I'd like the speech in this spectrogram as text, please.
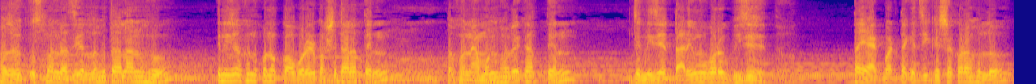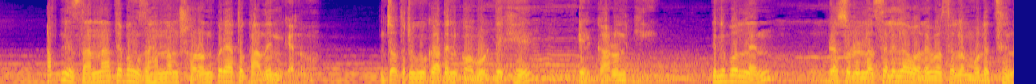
হজরত উসমান রাজি আল্লাহ তালানহু তিনি যখন কোনো কবরের পাশে দাঁড়াতেন, তখন এমন ভাবে কাঁদতেন যে নিজের দাড়ি মুবারক ভিজে যেত। তাই একবার তাকে জিজ্ঞাসা করা হলো, আপনি জান্নাত এবং জাহান্নাম স্মরণ করে এত কাঁদেন কেন? যতটুকু কাঁদেন কবর দেখে, এর কারণ কি? তিনি বললেন রাসুল্লাহ সাল্লাহ আলাইসাল্লাম বলেছেন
